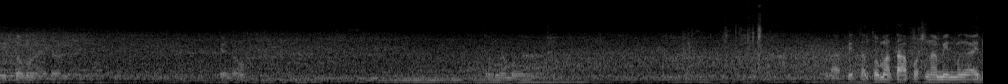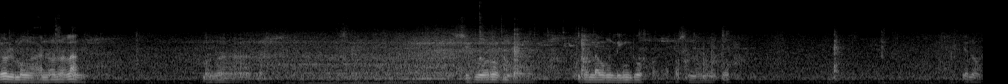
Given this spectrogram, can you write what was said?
ito mga idol. You know? Ito nga mga lapit na tumatapos namin mga idol mga ano na lang mga siguro mga dalawang linggo patapos na namin ito you know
